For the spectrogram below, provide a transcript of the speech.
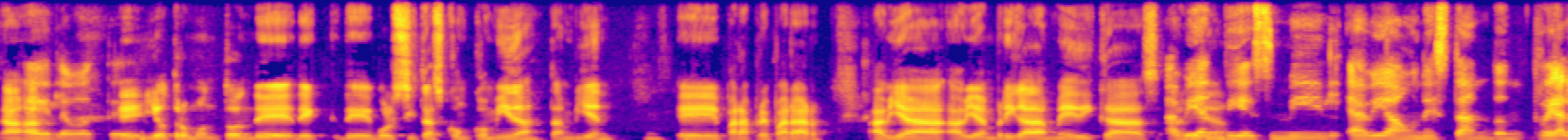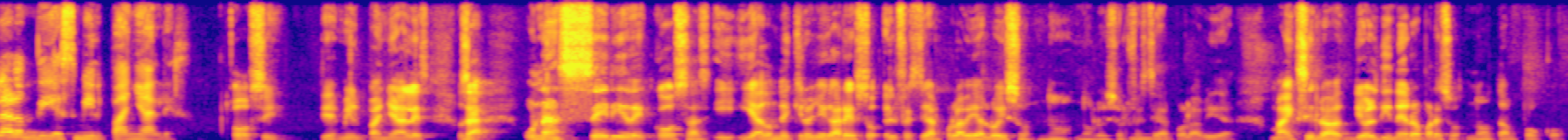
ajá, Elote. Eh, y otro montón de, de, de bolsitas con comida también. Eh, para preparar. Había, habían brigadas médicas. Habían 10 mil, había un stand donde regalaron 10 mil pañales. Oh, sí, 10 mil pañales. O sea, una serie de cosas. Y, a dónde quiero llegar eso? ¿El Festival por la Vida lo hizo? No, no lo hizo el Festival por la Vida. ¿Mike Silva dio el dinero para eso? No, tampoco.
